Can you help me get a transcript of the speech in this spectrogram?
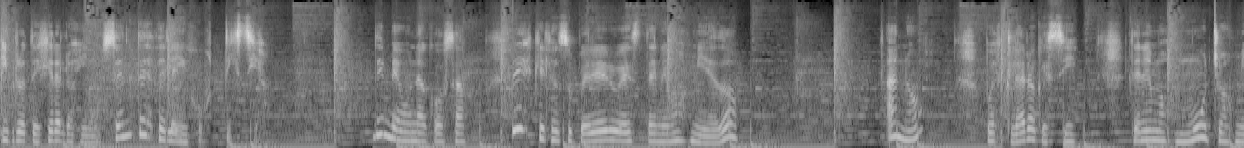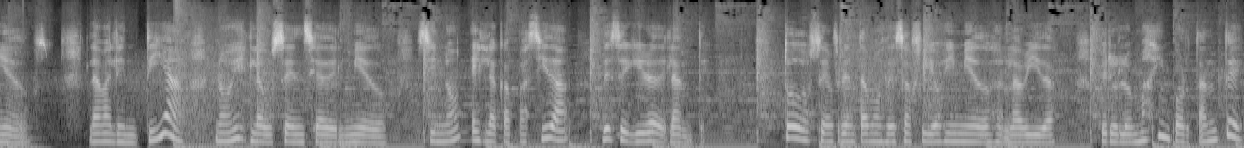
y proteger a los inocentes de la injusticia. Dime una cosa, ¿crees que los superhéroes tenemos miedo? Ah, ¿no? Pues claro que sí, tenemos muchos miedos. La valentía no es la ausencia del miedo, sino es la capacidad de seguir adelante. Todos enfrentamos desafíos y miedos en la vida, pero lo más importante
